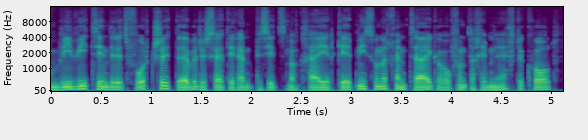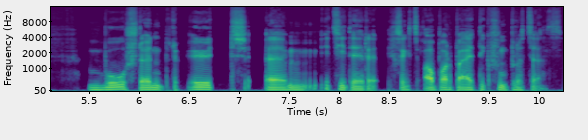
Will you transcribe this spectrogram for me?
Wie weit sind ihr jetzt fortgeschritten? Eben, ihr sagt, ihr habt bis jetzt noch kein Ergebnis, das ihr könnt zeigen könnt, hoffentlich im nächsten Call. Wo stehen ihr heute ähm, jetzt in der, ich sage jetzt, Abarbeitung vom Prozess?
